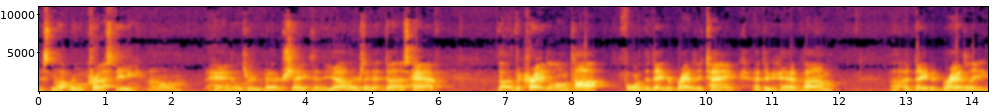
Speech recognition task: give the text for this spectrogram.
It's not real crusty. Uh, the handles are in better shape than the others, and it does have the, the cradle on top for the David Bradley tank. I do have um, uh, a David Bradley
